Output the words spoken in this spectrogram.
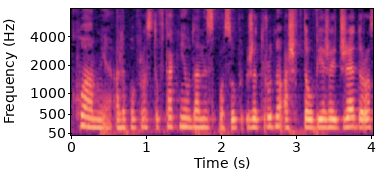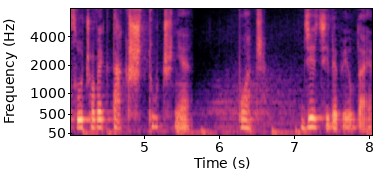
kłamie, ale po prostu w tak nieudany sposób, że trudno aż w to uwierzyć, że dorosły człowiek tak sztucznie płacze dzieci lepiej udają.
